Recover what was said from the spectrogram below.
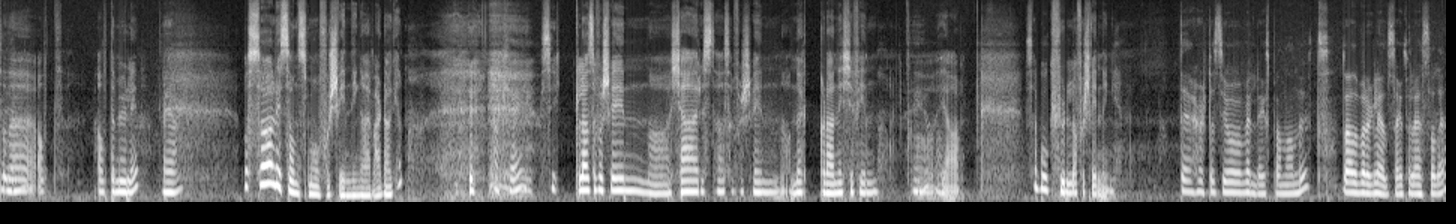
så det er alt, alt er mulig. Ja. Og så litt sånn små forsvinninger i hverdagen. okay. Sykler som forsvinner, og kjærester som forsvinner, og nøkler en ikke finner. Og ja. Så er bok full av forsvinning. Det hørtes jo veldig spennende ut. Da er det bare å glede seg til å lese det.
